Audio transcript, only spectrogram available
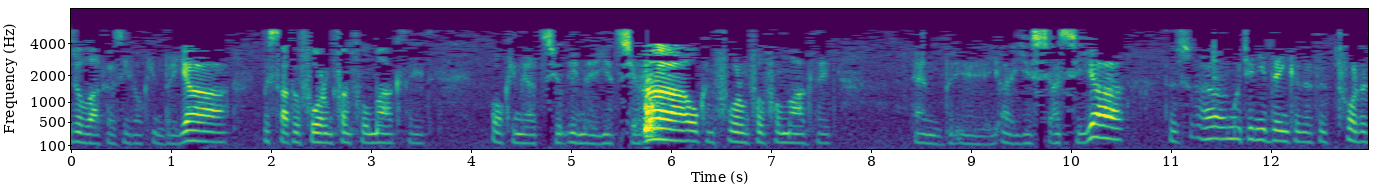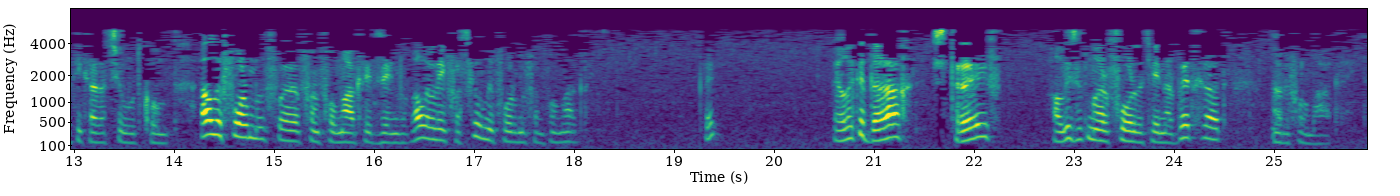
Zo laten zien ook in Bria, bestaat een vorm van volmaaktheid. Ook in, in Yetzira, ook een vorm van volmaaktheid. En Asiya, dus uh, moet je niet denken dat het voordat ik aan het zilut kom. Alle vormen van volmaaktheid zijn er. Allerlei verschillende vormen van volmaaktheid. Oké? Elke dag streef, al is het maar voordat je naar bed gaat, naar de volmaaktheid.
